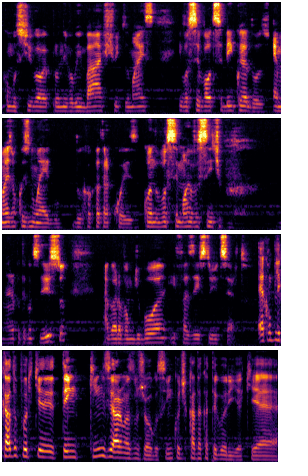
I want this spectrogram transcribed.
combustível é para um nível bem baixo e tudo mais, e você volta a ser bem cuidadoso. É mais uma coisa no ego do que qualquer outra coisa. Quando você morre, você tipo, não era pra ter acontecido isso, agora vamos de boa e fazer isso do jeito certo. É complicado porque tem 15 armas no jogo, 5 de cada categoria, que é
